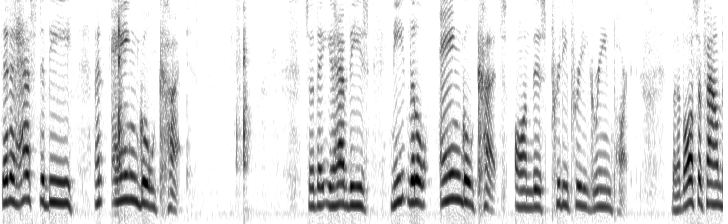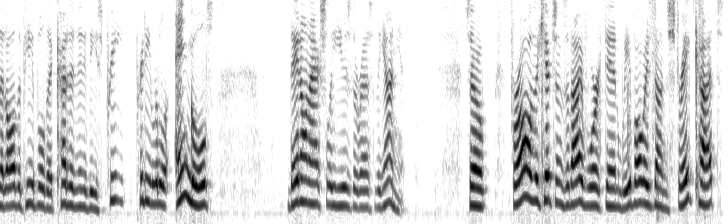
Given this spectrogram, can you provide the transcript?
that it has to be an angle cut so that you have these neat little angle cuts on this pretty, pretty green part. But I've also found that all the people that cut it into these pretty, pretty little angles they don't actually use the rest of the onion. So for all the kitchens that I've worked in, we've always done straight cuts,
